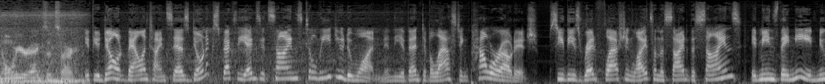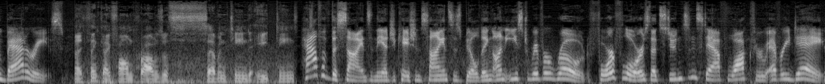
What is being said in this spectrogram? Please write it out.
know where your exits are. If you don't, Ballantyne says don't expect the exit signs to lead you to one in the event of a lasting power outage. See these red flashing lights on the side of the signs? It means they need new batteries. I think I found problems with 17 to 18. Half of the signs in the Education Sciences building on East River Road, four floors that students and staff walk through every day.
